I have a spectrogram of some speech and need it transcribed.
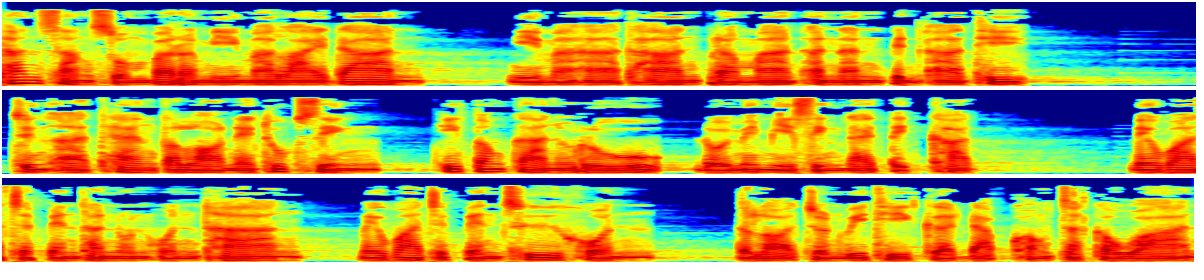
ท่านสั่งสมบารมีมาหลายด้าน มีมหาทานประมาณอนันต์เป็นอาทิ จึงอาจแทงตลอดในทุกสิ่งที่ต้องการรู้โดยไม่มีสิ่งใดติดขัด ไม่ว่าจะเป็นถนนหนทาง ไม่ว่าจะเป็นชื่อคน ตลอดจนวิธีเกิดดับของจักรวาล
